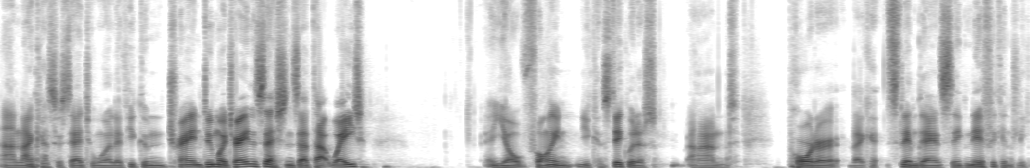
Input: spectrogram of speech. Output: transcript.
And Lancaster said to him, Well, if you can train, do my training sessions at that weight, you know, fine, you can stick with it. And Porter like slimmed down significantly.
